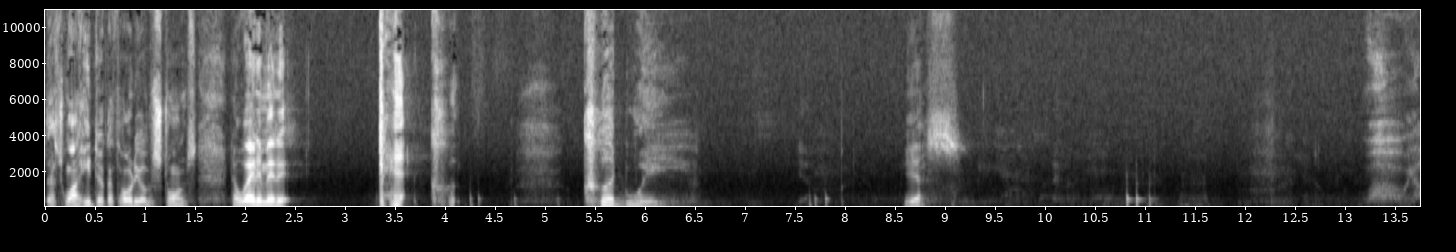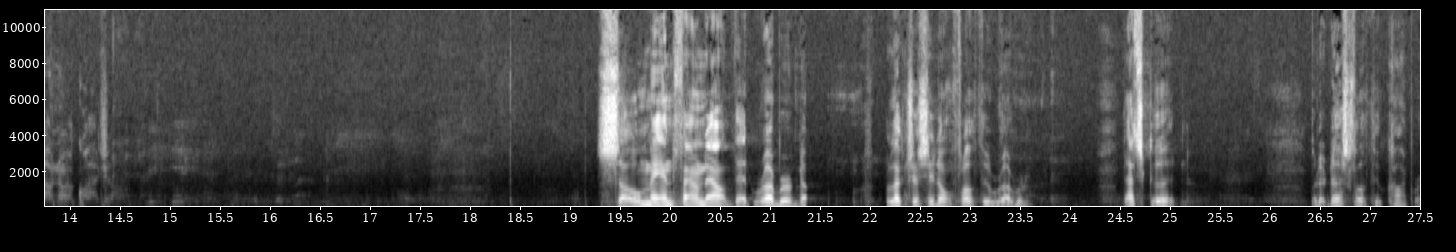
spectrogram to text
that's why he took authority over storms. Now, wait a minute. Can't, could, could we? Yes. So man found out that rubber, electricity don't flow through rubber. That's good, but it does flow through copper.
